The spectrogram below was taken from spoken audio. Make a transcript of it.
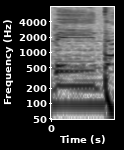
be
